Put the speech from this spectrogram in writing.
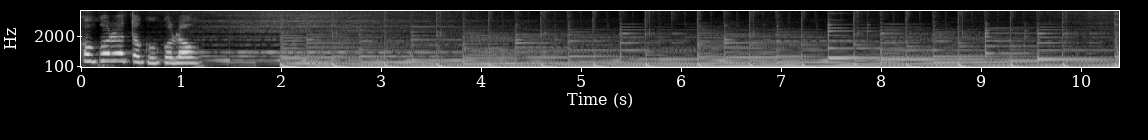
心と心。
